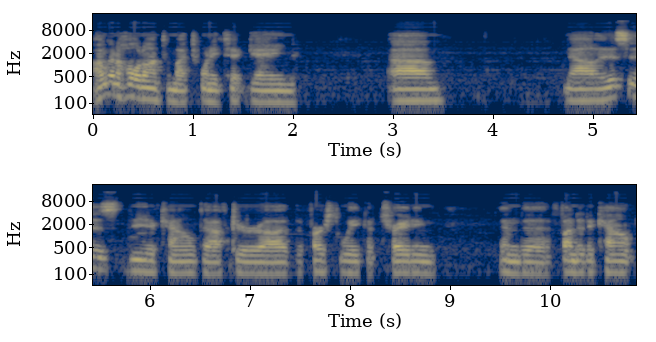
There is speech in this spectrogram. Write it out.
I'm going to hold on to my 20 tick gain. Um, now this is the account after uh, the first week of trading in the funded account.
